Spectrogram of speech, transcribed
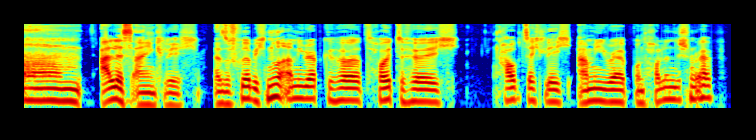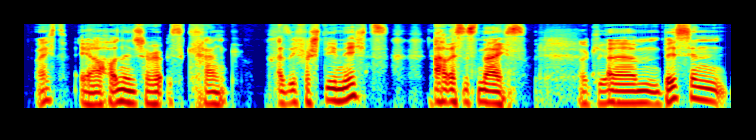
Ähm, alles eigentlich. Also früher habe ich nur Ami-Rap gehört, heute höre ich hauptsächlich Ami-Rap und holländischen Rap. Echt? Ja, holländischer Rap ist krank. Also ich verstehe nichts, aber es ist nice. Okay. Ähm, bisschen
